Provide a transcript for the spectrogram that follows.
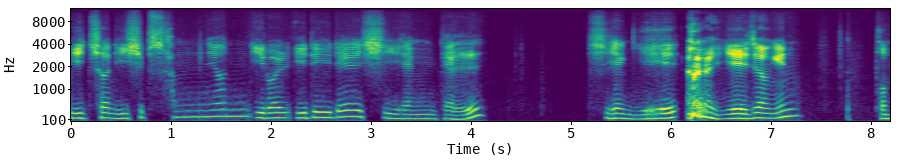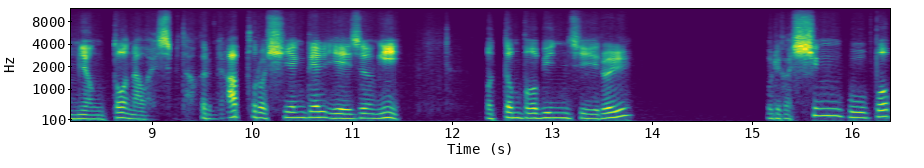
2023년 1월 1일에 시행될 시행 예, 예정인 법령도 나와 있습니다. 그러면 앞으로 시행될 예정이 어떤 법인지를 우리가 신구법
